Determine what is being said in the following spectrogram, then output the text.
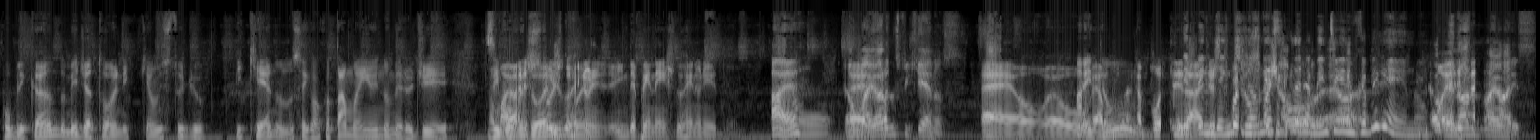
publicando Mediatonic, que é um estúdio pequeno, não sei qual que é o tamanho e número de É o maior desenvolvedores. estúdio do mas- Reino, independente do Reino Unido. Ah, é? Então, É o maior dos pequenos. É, é o, é o, Ah, é a- então- é a pluralidade. Tipo, Independente eles não não são necessariamente é- significa pequeno. É o menor dos maiores.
